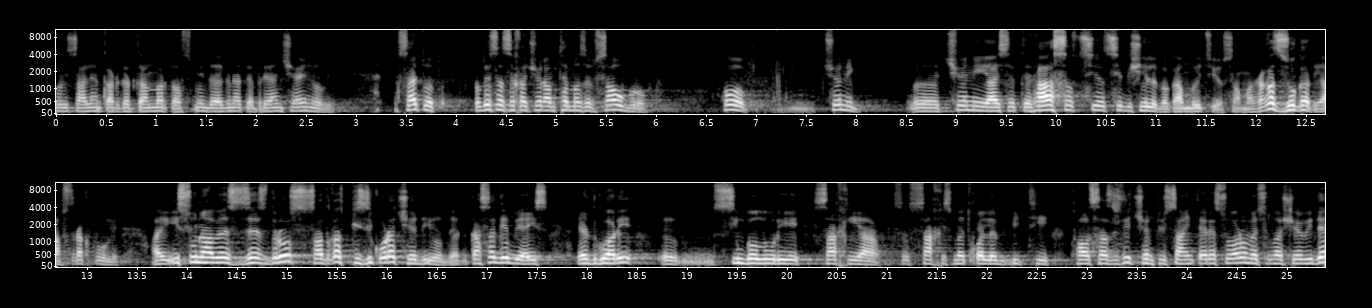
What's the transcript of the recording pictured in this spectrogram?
შორის ძალიან კარგად განმარტავს წმინდა ეგნატე ბრიანჩაინოვი საერთოდ როდესაც ახლა ჩვენ ამ თემაზე ვსაუბრობთ ხო ჩვენი ჩვენი აი ესეთ რა ასოციაციები შეიძლება გამოიწვიოს ამას? რაღაც ზოგადი აბსტრაქტული აი ისუნავეს ზეს დროს სადღაც ფიზიკურად შედიოდნენ. გასაგებია ის ერთგვარი სიმბოლური სახია, სახის მეტყველებითი თვალსაზრისით ჩემთვის საინტერესოა რომ ეს უნდა შევიდე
